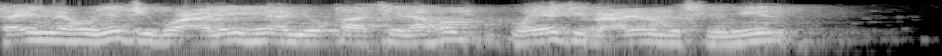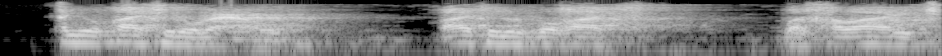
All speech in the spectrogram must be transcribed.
فإنه يجب عليه أن يقاتلهم ويجب على المسلمين أن يقاتلوا معه. قاتلوا البغاة. والخوارج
